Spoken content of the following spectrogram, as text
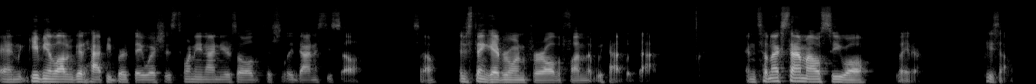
and gave me a lot of good happy birthday wishes. 29 years old, officially Dynasty Cell. So I just thank everyone for all the fun that we've had with that. Until next time, I will see you all later. Peace out.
